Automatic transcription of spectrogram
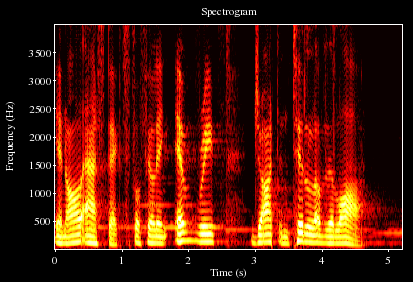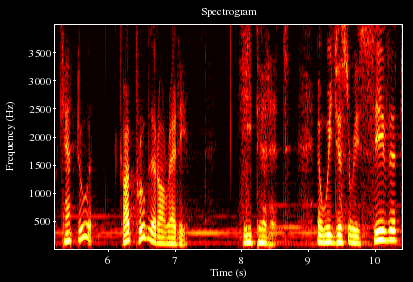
in all aspects, fulfilling every jot and tittle of the law. Can't do it. God proved it already. He did it. And we just receive it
